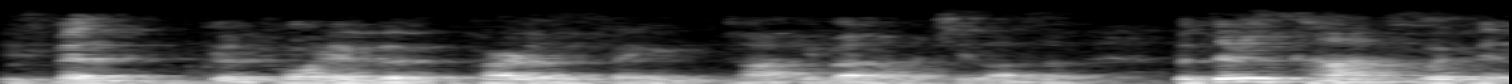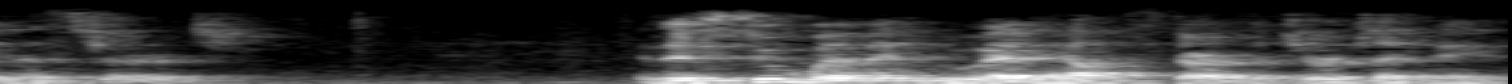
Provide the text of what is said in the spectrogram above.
He spends a good point of the part of the thing talking about how much he loves them. But there's a conflict in this church. And there's two women who had helped start the church, I think.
